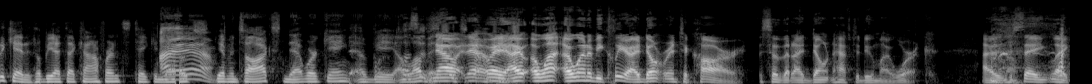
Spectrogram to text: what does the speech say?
dedicated. He'll be at that conference, taking notes, giving talks, networking. It'll be. I plus love it. now, it's now wait. I, I want I want to be clear. I don't rent a car so that I don't have to do my work. I was just saying, like,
